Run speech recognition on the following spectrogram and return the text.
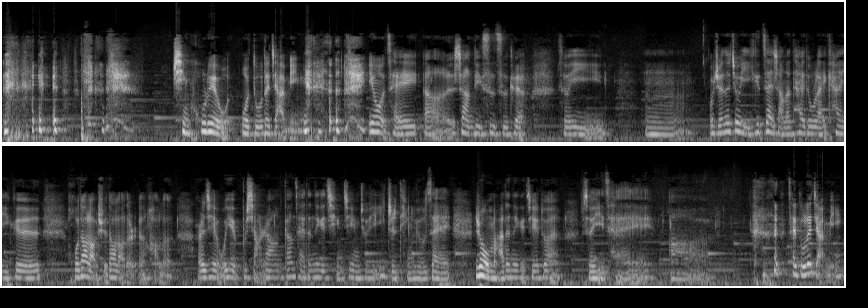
请忽略我我读的假名，因为我才呃上第四次课，所以嗯，我觉得就以一个赞赏的态度来看一个活到老学到老的人好了。而且我也不想让刚才的那个情境就是一直停留在肉麻的那个阶段，所以才啊、 才读了假名。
